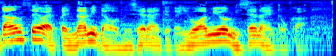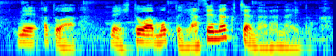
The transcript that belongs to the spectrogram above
男性はやっぱり涙を見せないというか、弱みを見せないとか、ね、あとは、ね、人はもっと痩せなくちゃならないとか、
